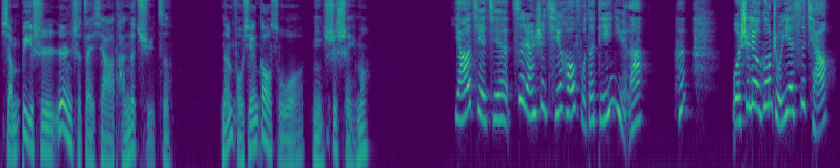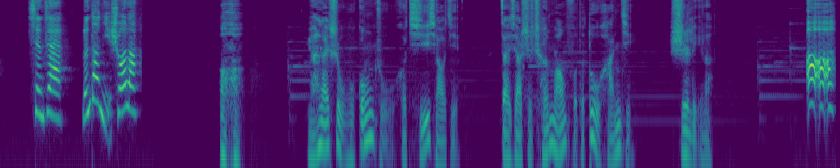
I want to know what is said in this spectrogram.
想必是认识在下弹的曲子。能否先告诉我你是谁吗？姚姐姐自然是齐侯府的嫡女了。哼，我是六公主叶思乔。现在轮到你说了。哦，原来是五公主和齐小姐。在下是陈王府的杜寒锦，失礼了。哦哦哦，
